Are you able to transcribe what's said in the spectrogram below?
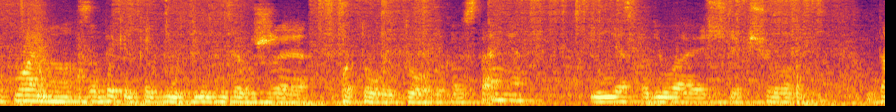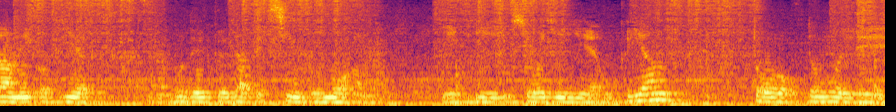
Буквально за декілька днів він буде вже готовий до використання. І я сподіваюся, що якщо даний об'єкт е, буде відповідати всім вимогам, які сьогодні є у киян, то в доволі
